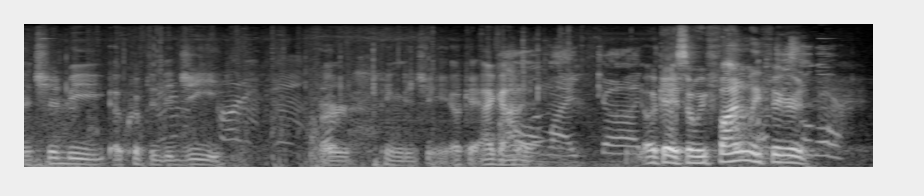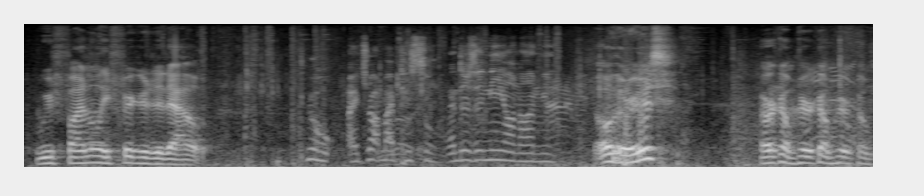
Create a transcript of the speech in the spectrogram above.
It should be equipped to the G. Or ping to G. Okay, I got it. Oh my god. Okay, so we finally figured we finally figured it out. No, I dropped my pistol and there's a neon on me. Oh there is? Here come, here come, here come.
